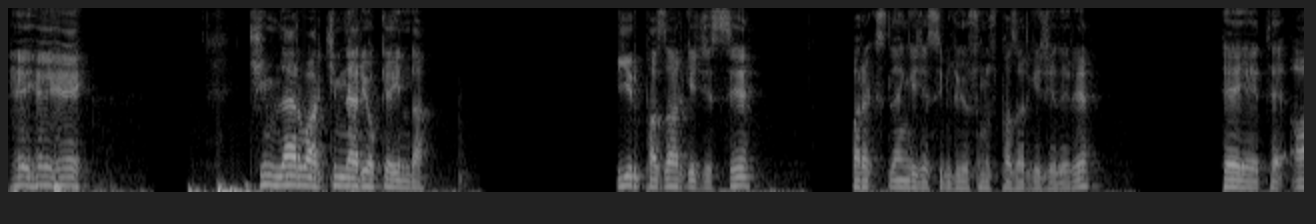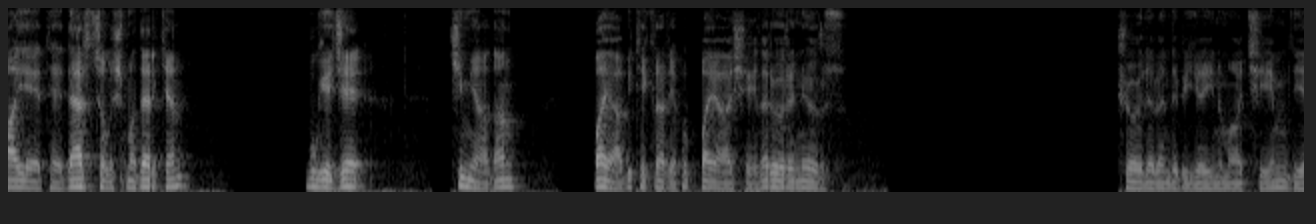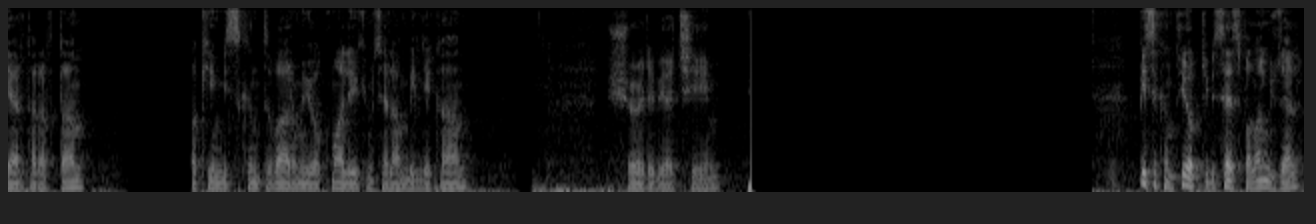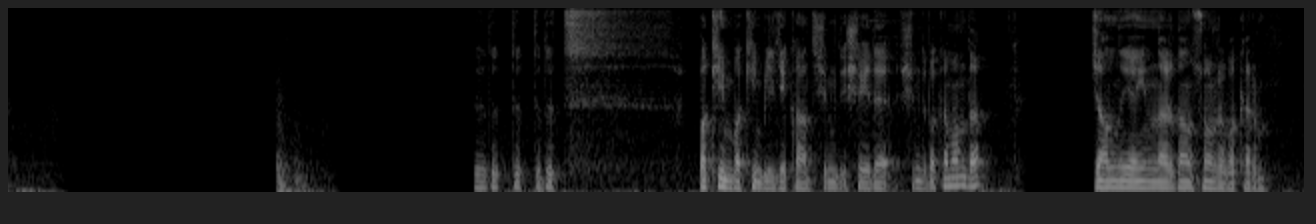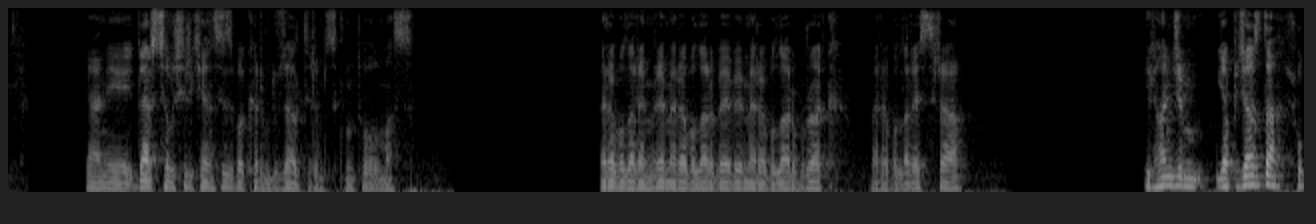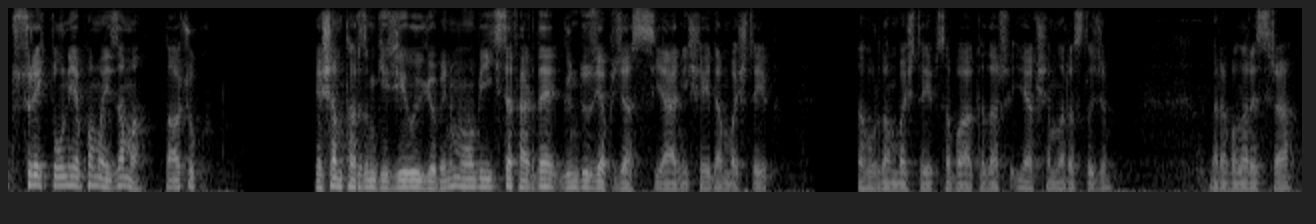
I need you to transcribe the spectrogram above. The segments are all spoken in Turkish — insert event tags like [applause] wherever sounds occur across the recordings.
Hey hey hey. Kimler var kimler yok yayında? Bir pazar gecesi Paraxlen gecesi biliyorsunuz pazar geceleri. TYT, AYT ders çalışma derken bu gece kimyadan bayağı bir tekrar yapıp bayağı şeyler öğreniyoruz. Şöyle ben de bir yayınımı açayım diğer taraftan. Bakayım bir sıkıntı var mı yok mu? Aleykümselam Bilge Kağan. Şöyle bir açayım. Bir sıkıntı yok gibi ses falan güzel. Dıdıt dıt dıdıt. Bakayım bakayım Bilge Kağan. Şimdi şeyde şimdi bakamam da canlı yayınlardan sonra bakarım. Yani ders çalışırken siz bakarım düzeltirim sıkıntı olmaz. Merhabalar Emre, merhabalar Bebe, merhabalar Burak, merhabalar Esra. İlhancım yapacağız da çok sürekli onu yapamayız ama daha çok yaşam tarzım geceye uyuyor benim ama bir iki seferde gündüz yapacağız. Yani şeyden başlayıp sahurdan başlayıp sabaha kadar. İyi akşamlar Aslı'cım. Merhabalar Esra.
